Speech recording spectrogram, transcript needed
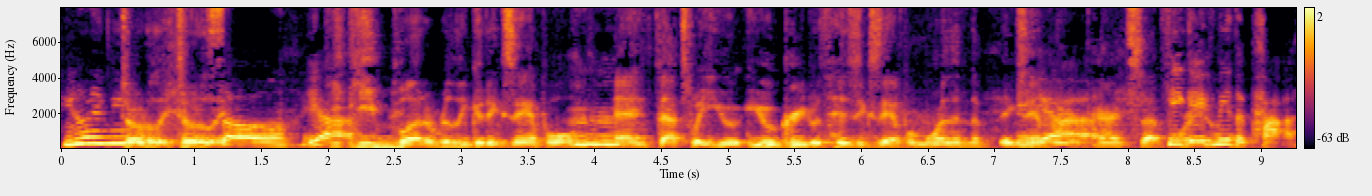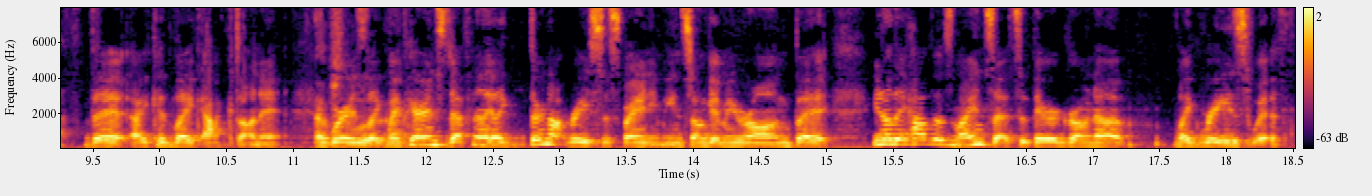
You know what I mean? Totally, totally. So yeah. He, he led a really good example, Mm-hmm. and that's what you you agreed with his example more than the example your parents set for he gave you. me the path that I could like act on it. Whereas like my parents definitely like they're not racist by any means, don't get me wrong, but you know they have those mindsets that they were grown up like raised with.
